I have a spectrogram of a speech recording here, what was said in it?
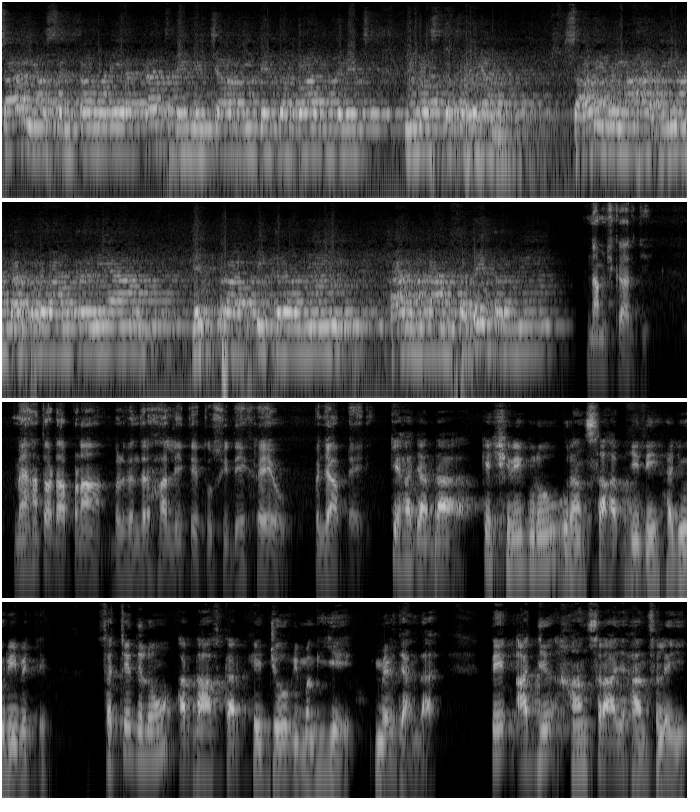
ਸਾਰੀਆਂ ਸੰਗਤਾਂ ਬੜੇ ਇਕੱਠ ਦੇ ਵਿੱਚ ਆਪ ਜੀ ਦੇ ਦਰਬਾਰ ਦੇ ਵਿੱਚ ਨਮਸਤਕ ਹੋਏ ਹਨ। ਸਾਰੇ ਦੀਆਂ ਹਾਜ਼ਰੀਆਂ ਦਾ ਪ੍ਰਵਾਨ ਕਰਨੀਆਂ ਜਿਤ ਪ੍ਰਾਪਤੀ ਕਰਾਉਣੀ ਹਰ ਮੈਦਾਨ ਫਤਿਹ ਕਰਨੀ। ਨਮਸਕਾਰ ਜੀ। ਮੈਂ ਹਾਂ ਤੁਹਾਡਾ ਆਪਣਾ ਬਲਵਿੰਦਰ ਹਾਲੀ ਤੇ ਤੁਸੀਂ ਦੇਖ ਰਹੇ ਹੋ ਪੰਜਾਬ ਡਾਇਰੀ। ਕਿਹਾ ਜਾਂਦਾ ਕਿ ਸ੍ਰੀ ਗੁਰੂ ਗ੍ਰੰਥ ਸਾਹਿਬ ਜੀ ਦੀ ਹਜ਼ੂਰੀ ਵਿੱਚ ਸੱਚੇ ਦਿਲੋਂ ਅਰਦਾਸ ਕਰਕੇ ਜੋ ਵੀ ਮੰਗੀਏ ਮਿਲ ਜਾਂਦਾ ਹੈ। ਤੇ ਅੱਜ ਹੰਸ ਰਾਜ ਹੰਸ ਲਈ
